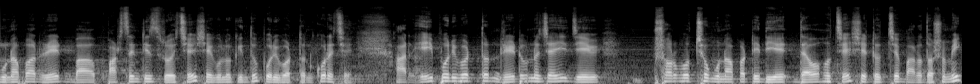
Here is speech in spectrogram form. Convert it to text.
মুনাফার রেট বা পার্সেন্টেজ রয়েছে, সেগুলো কিন্তু পরিবর্তন করেছে। আর এই পরিবর্তন রেট অনুযায়ী যে সর্বোচ্চ মুনাফাটি দিয়ে দেওয়া হচ্ছে, সেটা হচ্ছে বারো দশমিক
